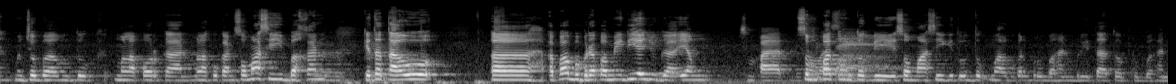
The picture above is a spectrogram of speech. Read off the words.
ya, mencoba untuk melaporkan, melakukan somasi. Bahkan kita tahu eh, apa beberapa media juga yang sempat sempat untuk disomasi gitu untuk melakukan perubahan berita atau perubahan.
